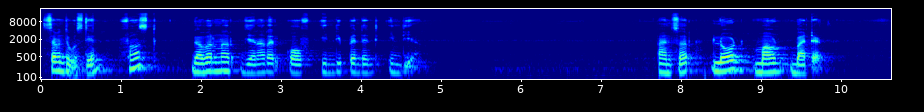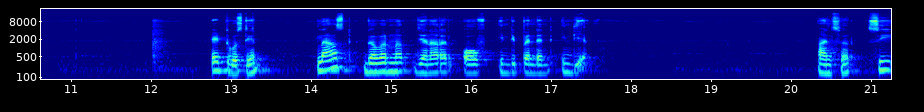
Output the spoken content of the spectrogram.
Seventh question. First Governor General of Independent India. Answer Lord Mountbatten. Eighth question. Last Governor General of Independent India. Answer C.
